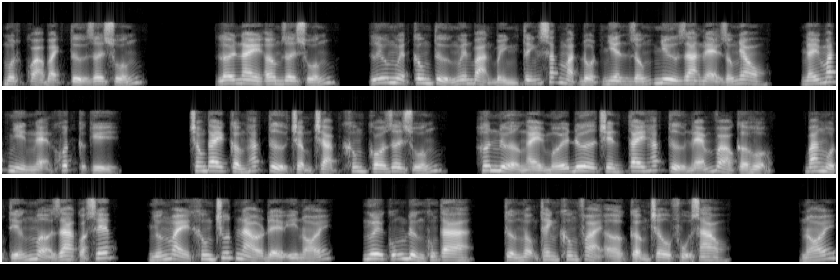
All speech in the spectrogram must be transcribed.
một quả bạch tử rơi xuống. Lời này âm rơi xuống, Lưu Nguyệt công tử nguyên bản bình tĩnh sắc mặt đột nhiên giống như da nẻ giống nhau, nháy mắt nhìn nghẹn khuất cực kỳ. Trong tay cầm hắc tử chậm chạp không có rơi xuống, hơn nửa ngày mới đưa trên tay hắc tử ném vào cờ hộ, bang một tiếng mở ra quạt xếp, nhướng mày không chút nào để ý nói, ngươi cũng đừng cung ta, tưởng Ngộng Thanh không phải ở Cẩm Châu phủ sao. Nói,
